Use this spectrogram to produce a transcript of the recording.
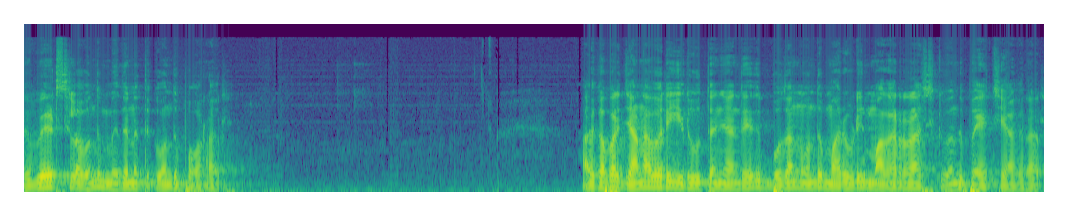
ரிவேர்ஸில் வந்து மிதுனத்துக்கு வந்து போகிறார் அதுக்கப்புறம் ஜனவரி இருபத்தஞ்சாம் தேதி புதன் வந்து மறுபடியும் மகர ராசிக்கு வந்து பயிற்சி ஆகிறார்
